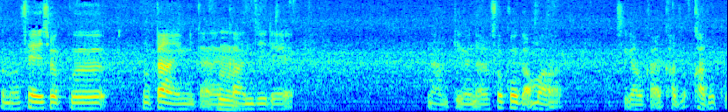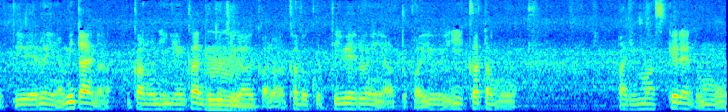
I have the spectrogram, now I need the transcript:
その生殖の単位みたいな感じで、なんていうんだろうそこがまあ違うから家族家族って言えるんやみたいな他の人間関係と違うから家族って言えるんやとかいう言い方もありますけれども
